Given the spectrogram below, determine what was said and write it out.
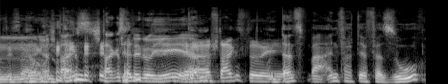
muss ich Mhm. sagen. Ja, Und starkes, dann- starkes dann- Plädoyer, ja. Ja, starkes Plädoyer. Und das war einfach der Versuch,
